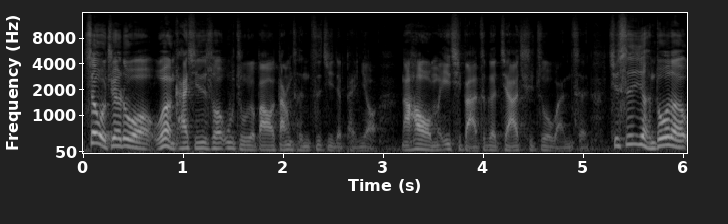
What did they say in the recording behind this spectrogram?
所以我觉得，如果我很开心，是说屋主有把我当成自己的朋友，然后我们一起把这个家去做完成。其实很多的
